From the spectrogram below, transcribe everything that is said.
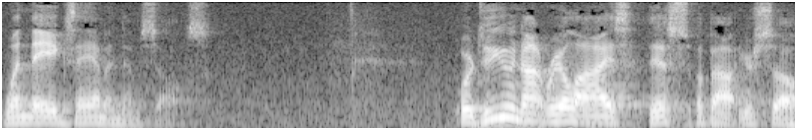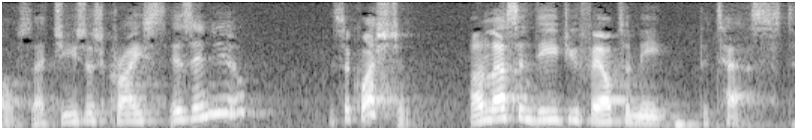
when they examine themselves? Or do you not realize this about yourselves, that Jesus Christ is in you? It's a question. Unless indeed you fail to meet the test.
